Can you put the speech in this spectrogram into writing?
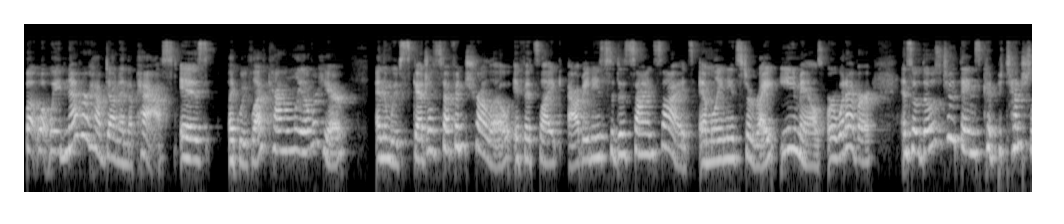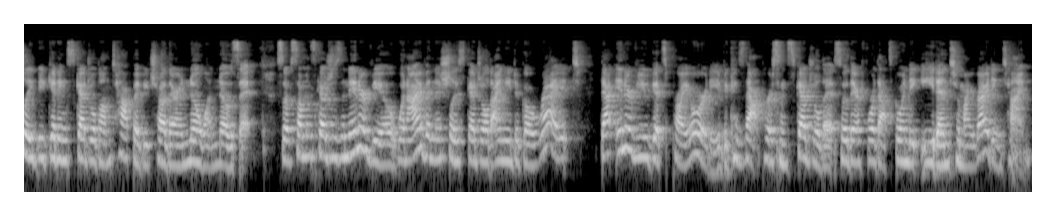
But what we'd never have done in the past is like we've left Calendly over here and then we've scheduled stuff in Trello if it's like Abby needs to design slides, Emily needs to write emails or whatever. And so those two things could potentially be getting scheduled on top of each other and no one knows it. So if someone schedules an interview, when I've initially scheduled, I need to go write, that interview gets priority because that person scheduled it. So therefore, that's going to eat into my writing time.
